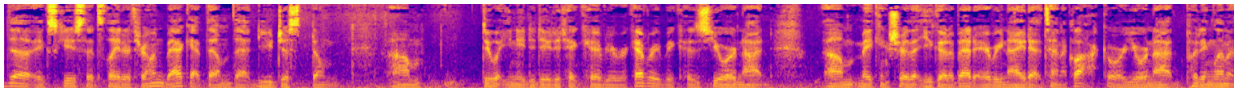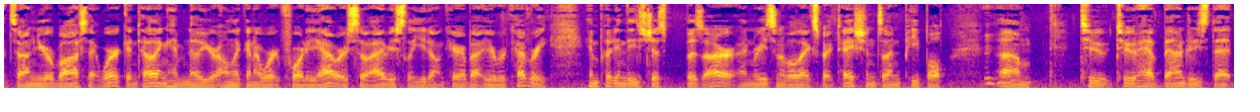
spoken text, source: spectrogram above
the excuse that's later thrown back at them that you just don't um, do what you need to do to take care of your recovery because you're not um, making sure that you go to bed every night at 10 o'clock or you're not putting limits on your boss at work and telling him, no, you're only going to work 40 hours. So obviously you don't care about your recovery and putting these just bizarre, unreasonable expectations on people mm-hmm. um, to, to have boundaries that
